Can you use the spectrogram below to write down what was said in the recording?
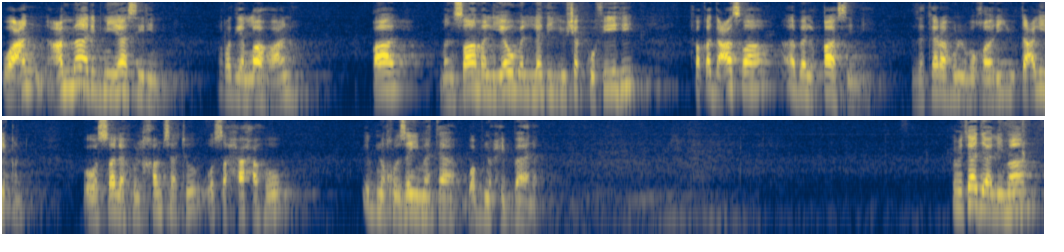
وعن عمار بن ياسر رضي الله عنه قال من صام اليوم الذي يشك فيه فقد عصى أبا القاسم. ذكره البخاري تعليقا. ووصله الخمسة وصححه ابن خزيمة وابن حبان. ومتاج الإمام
